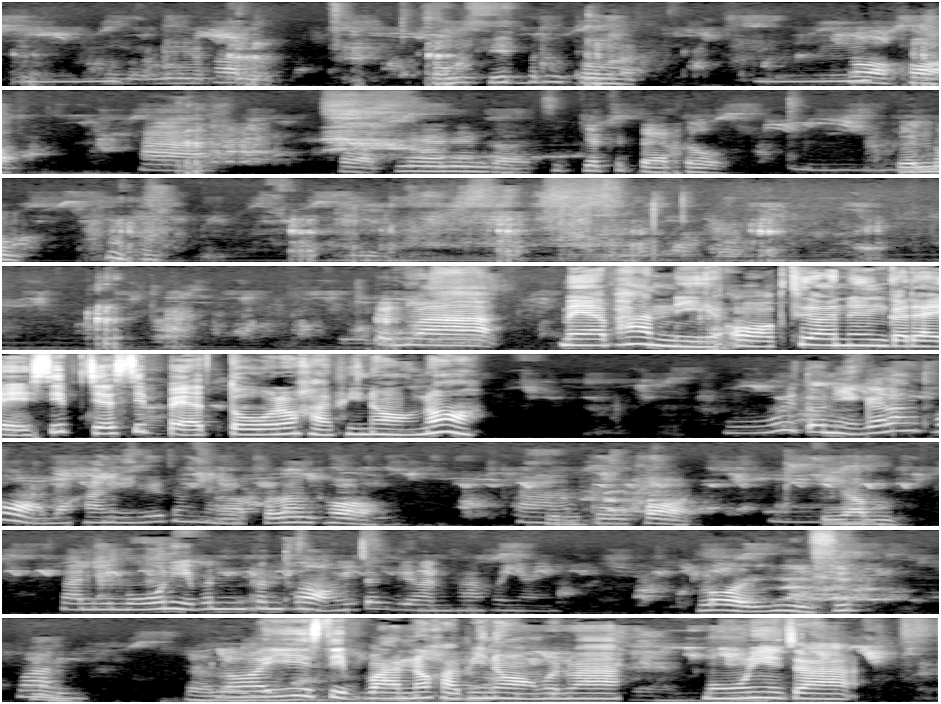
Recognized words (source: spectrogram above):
อืมแม่พันธุ์สมฟิตเบิ้ลตัวน่ะอืมก็คลอดค่ะคลอดแม่หนึงก็สิบเจ็ดสิบแปดตัวอืมเกินนมเป็นว่า แม่พันธุ์นี่ออกเทื่อหนึงก็ได้17 18โตวเนาะค่ะ พี่น้องเนาะอุ้ยตัวนี้กำลังท้องบ่คะนี่หรือจังไดอ่ากำลังทองค่ะถึงกงคลอดเตรียมบานนี้หมูนี่เพิ่นเพิ่นท้องอยู่จักเดือนค่ะพ่อใหญ่ร้อยยี่สิบวัน ร้อยยี่สิบวันเนาะค่ะพี่น้องเพิ่นว่าหมูนี่จะ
